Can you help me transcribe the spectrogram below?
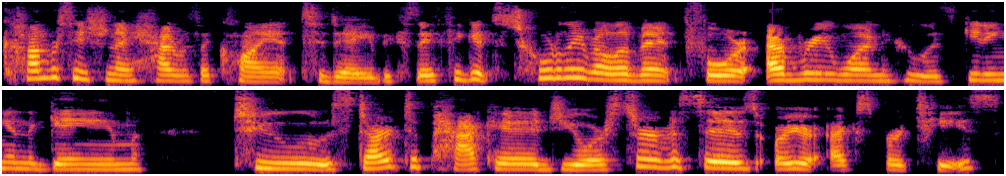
conversation I had with a client today because I think it's totally relevant for everyone who is getting in the game to start to package your services or your expertise.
